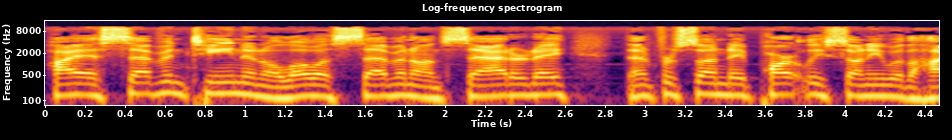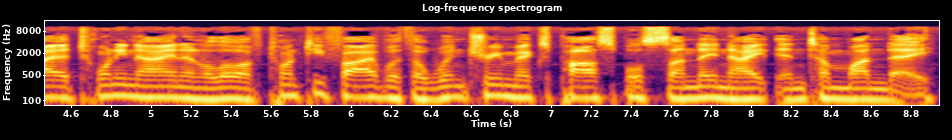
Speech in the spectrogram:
High of 17 and a low of 7 on Saturday. Then for Sunday, partly sunny with a high of 29 and a low of 25 with a wintry mix possible Sunday night into Monday.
